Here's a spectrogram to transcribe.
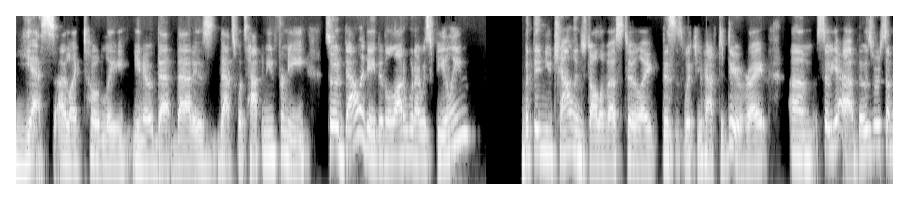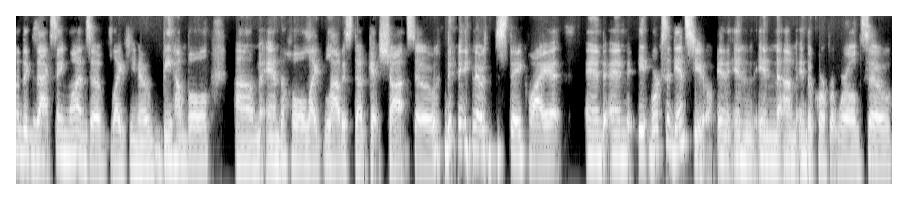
yes, I like totally, you know, that, that is, that's what's happening for me. So it validated a lot of what I was feeling but then you challenged all of us to like this is what you have to do right? Um, so yeah those were some of the exact same ones of like you know be humble um, and the whole like loudest duck gets shot so you know stay quiet. And and it works against you in in in um, in the corporate world. So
